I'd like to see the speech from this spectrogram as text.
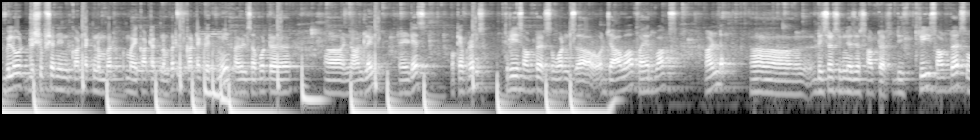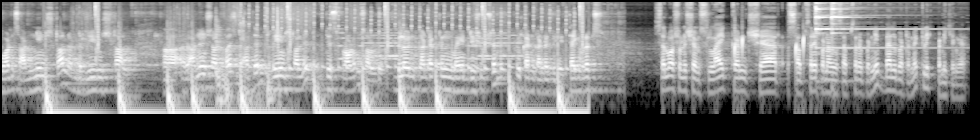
below description in contact number my contact number contact with me i will support uh, uh, in online any days okay friends three softwares one uh, java firefox and uh, digital signature software these three softwares once uninstall and reinstall uh, uninstall first and then reinstall it this problem solved below in contact in my description you can contact me thank you friends Selva solutions like and share subscribe பண்ணாத subscribe பண்ணி bell பட்டனை click பண்ணிக்கோங்க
